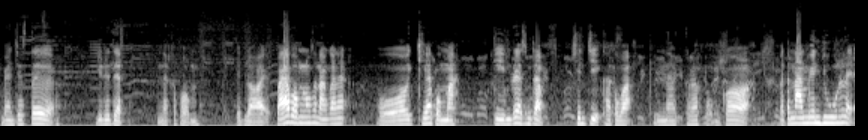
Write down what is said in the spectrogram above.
แมนเชสเตอร์ยูไนเต็ดนะครับผม เรียบร้อย ไปครับผมลงสนามกันฮะโอ้ยเคลียร์ผมมาเกมแรกสำหรับชินจิคากาวะนะครับผมก็เป็นตำนานเมนยูนั่นแหละ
